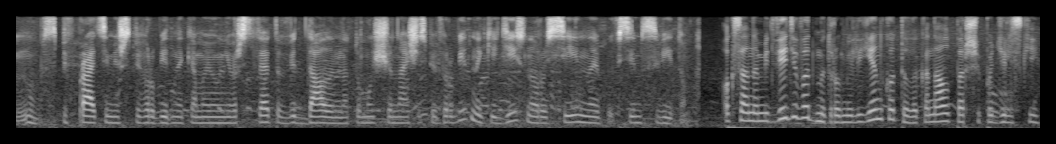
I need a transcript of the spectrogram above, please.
Ну, співпраці між співробітниками університету віддалена, тому що наші співробітники дійсно розсіяні всім світом. Оксана Медведєва, Дмитро Мілієнко, телеканал Перший Подільський.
